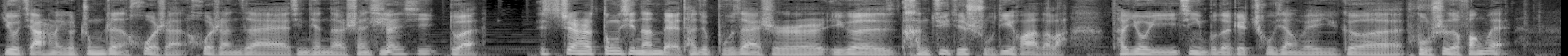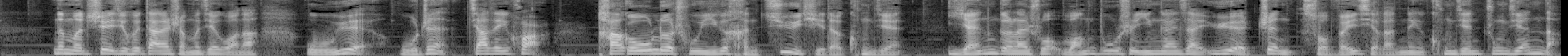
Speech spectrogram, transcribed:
又加上了一个中镇霍山，霍山在今天的山西。山西对，这样东西南北它就不再是一个很具体属地化的了，它又一进一步的给抽象为一个普世的方位。那么这就会带来什么结果呢？五岳五镇加在一块儿，它勾勒出一个很具体的空间。严格来说，王都是应该在岳镇所围起来的那个空间中间的。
